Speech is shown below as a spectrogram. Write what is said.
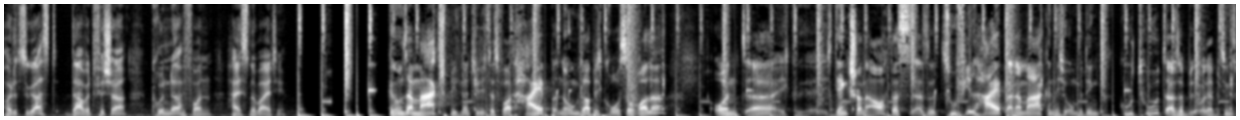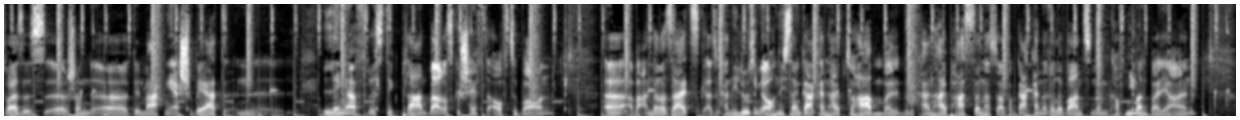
Heute zu Gast David Fischer, Gründer von High Snobiety. In unserem Markt spielt natürlich das Wort Hype eine unglaublich große Rolle. Und äh, ich, ich denke schon auch, dass also zu viel Hype einer Marke nicht unbedingt gut tut, also oder beziehungsweise es äh, schon äh, den Marken erschwert, ein äh, längerfristig planbares Geschäft aufzubauen. Äh, aber andererseits, also kann die Lösung ja auch nicht sein, gar keinen Hype zu haben, weil wenn du keinen Hype hast, dann hast du einfach gar keine Relevanz und dann kauft niemand bei dir ein.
